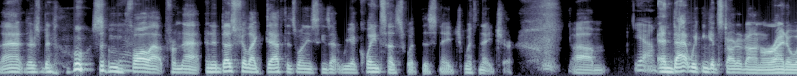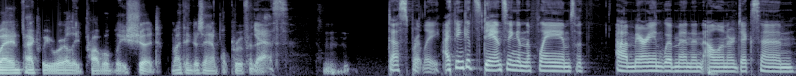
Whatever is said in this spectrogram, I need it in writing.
That there's been ooh, some yeah. fallout from that, and it does feel like death is one of these things that reacquaints us with this nature, with nature. Um, yeah, and that we can get started on right away. In fact, we really probably should. I think there's ample proof of yes. that. Mm-hmm. Desperately, I think it's dancing in the flames with uh, Marion Woodman and Elinor Dickson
